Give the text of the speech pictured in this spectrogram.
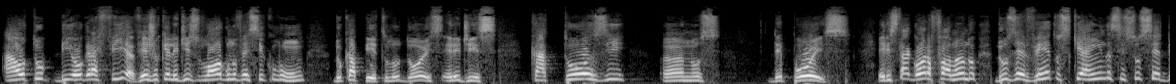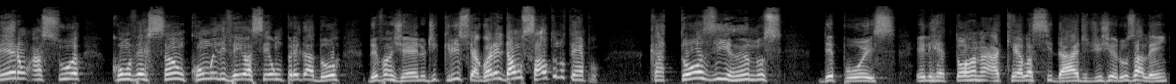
autobiografia. Veja o que ele diz logo no versículo 1 do capítulo 2. Ele diz: 14 anos depois. Ele está agora falando dos eventos que ainda se sucederam à sua conversão, como ele veio a ser um pregador do evangelho de Cristo. E agora ele dá um salto no tempo. 14 anos depois, ele retorna àquela cidade de Jerusalém,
